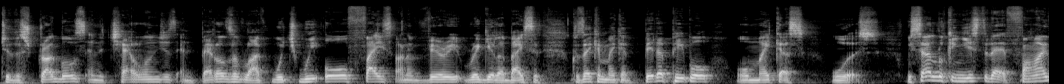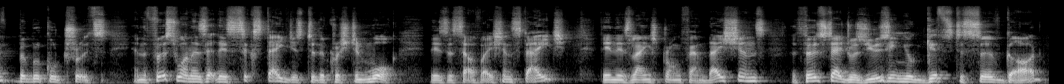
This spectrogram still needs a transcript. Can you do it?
to the struggles and the challenges and battles of life, which we all face on a very regular basis, because they can make us better people or make us worse. We started looking yesterday at five biblical truths. And the first one is that there's six stages to the Christian walk. There's the salvation stage. Then there's laying strong foundations. The third stage was using your gifts to serve God.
